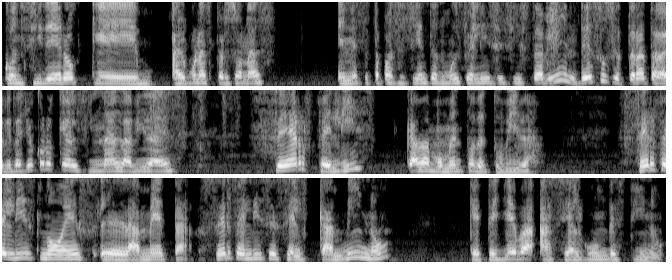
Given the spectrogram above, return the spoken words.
considero que algunas personas en esta etapa se sienten muy felices y está bien, de eso se trata la vida. Yo creo que al final la vida es ser feliz cada momento de tu vida. Ser feliz no es la meta, ser feliz es el camino que te lleva hacia algún destino.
